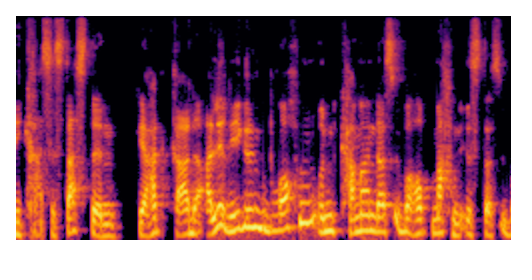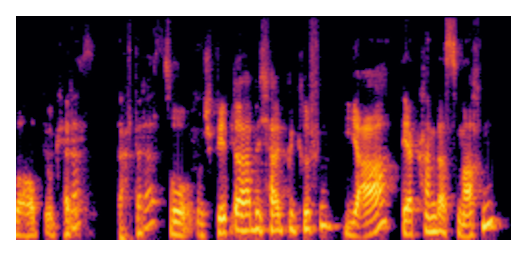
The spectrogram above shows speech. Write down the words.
wie krass ist das denn? Der hat gerade alle Regeln gebrochen und kann man das überhaupt machen? Ist das überhaupt okay? Das? Darf er das? So, und später habe ich halt begriffen, ja, der kann das machen,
